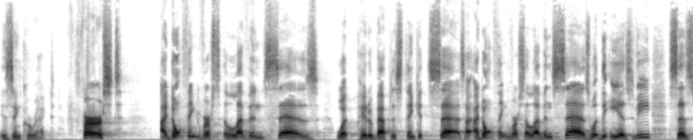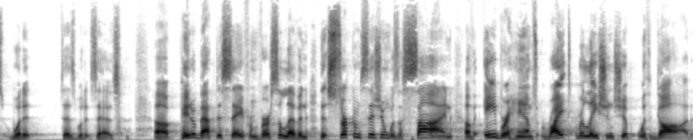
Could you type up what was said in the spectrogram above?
is incorrect. First, I don't think verse 11 says what Paedo Baptists think it says. I, I don't think verse 11 says what the ESV says what it says what it says. Uh, Baptists say from verse 11 that circumcision was a sign of Abraham's right relationship with God.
